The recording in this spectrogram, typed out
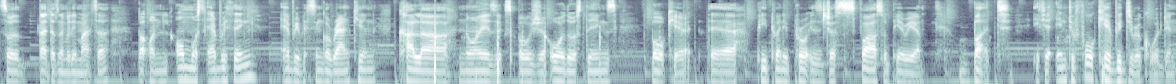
so that doesn't really matter. But on almost everything, every single ranking, color, noise, exposure, all those things, bokeh the p20 pro is just far superior but if you're into 4k video recording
